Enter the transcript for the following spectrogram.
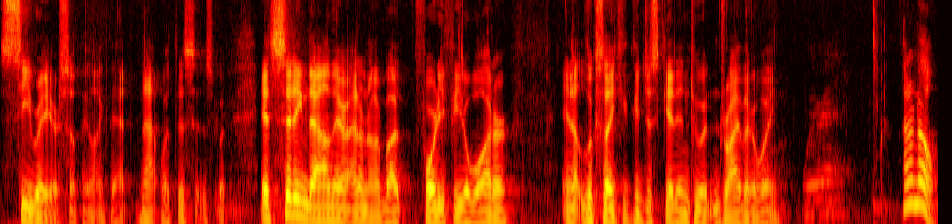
Sea Ray or something like that, not what this is. But it's sitting down there, I don't know, about 40 feet of water, and it looks like you could just get into it and drive it away. Where at? I don't know.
